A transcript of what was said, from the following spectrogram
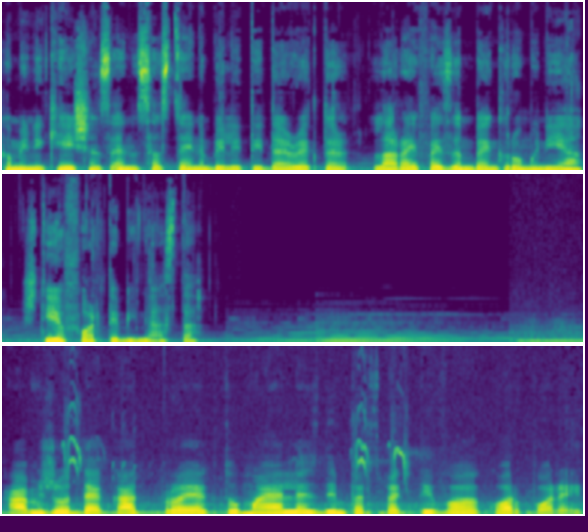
Communications and Sustainability Director la Raiffeisen Bank România, știe foarte bine asta am judecat proiectul mai ales din perspectivă corporate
